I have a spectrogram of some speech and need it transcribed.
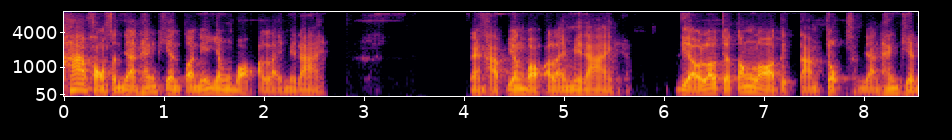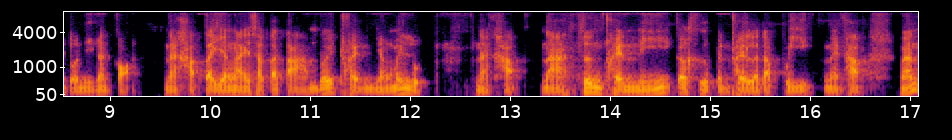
ภาพของสัญญาณแท่งเทียนตอนนี้ยังบอกอะไรไม่ได้นะครับ ยังบอกอะไรไม่ได้ เดี๋ยวเราจะต้องรอติดตามจบสัญญาณแท่งเทียนตัวนี้กันก่อนนะครับ แต่ยังไงซักก็ตามด้วยเทรนด์ยังไม่หลุด นะครับนะซึ่งเทรนนี้ก็คือเป็นเทรนระดับวีคนะครับงั้น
